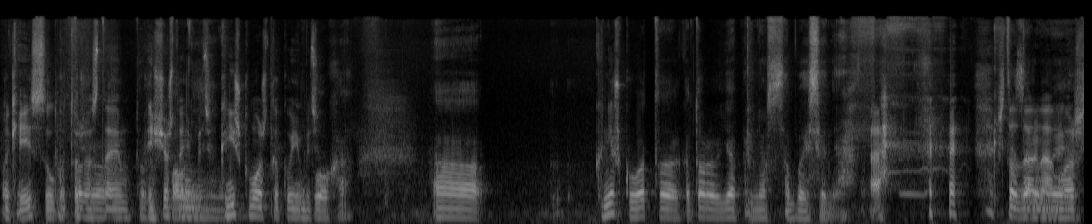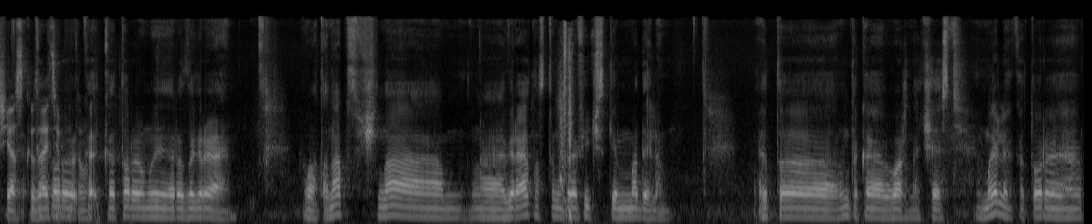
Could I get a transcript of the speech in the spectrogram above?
Окей, ссылку Тут тоже тоже- оставим. тоже Еще что-нибудь? Книжку, может, какую-нибудь? Неплохо. А, книжку, вот, э, которую я принес с собой сегодня. Что за она? Можешь сейчас сказать, которую мы разыграем. Вот, она посвящена э, вероятностным графическим моделям. Это ну, такая важная часть ML, которая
